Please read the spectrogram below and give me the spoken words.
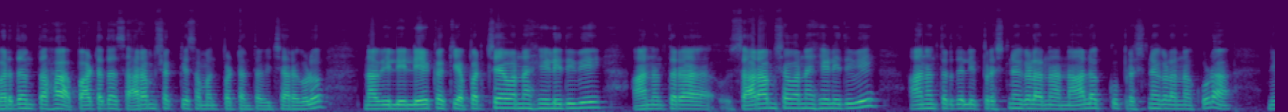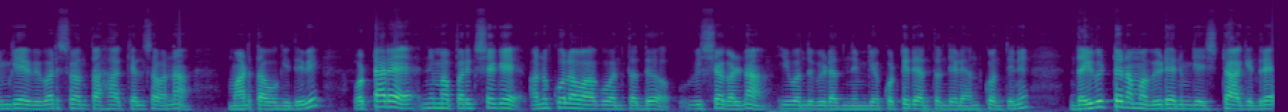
ಬರೆದಂತಹ ಪಾಠದ ಸಾರಾಂಶಕ್ಕೆ ಸಂಬಂಧಪಟ್ಟಂಥ ವಿಚಾರಗಳು. ನಾವಿಲ್ಲಿ ಲೇಖಕಿಯ ಪರಿಚಯವನ್ನು ಹೇಳಿದ್ದೀವಿ ಆನಂತರ ಸಾರಾಂಶವನ್ನು ಹೇಳಿದ್ದೀವಿ ಆನಂತರದಲ್ಲಿ ಪ್ರಶ್ನೆಗಳನ್ನು, ನಾಲ್ಕು ಪ್ರಶ್ನೆಗಳನ್ನು ಕೂಡ ನಿಮಗೆ ವಿವರಿಸುವಂತಹ ಕೆಲಸವನ್ನು ಮಾಡ್ತಾ ಹೋಗಿದ್ದೀವಿ. ಒಟ್ಟಾರೆ ನಿಮ್ಮ ಪರೀಕ್ಷೆಗೆ ಅನುಕೂಲವಾಗುವಂಥದ್ದು ವಿಷಯಗಳನ್ನ ಈ ಒಂದು ವಿಡಿಯೋ ನಿಮಗೆ ಕೊಟ್ಟಿದೆ ಅಂತಂದೇಳಿ ಅಂದ್ಕೊತೀನಿ ದಯವಿಟ್ಟು ನಮ್ಮ ವಿಡಿಯೋ ನಿಮಗೆ ಇಷ್ಟ ಆಗಿದ್ದರೆ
